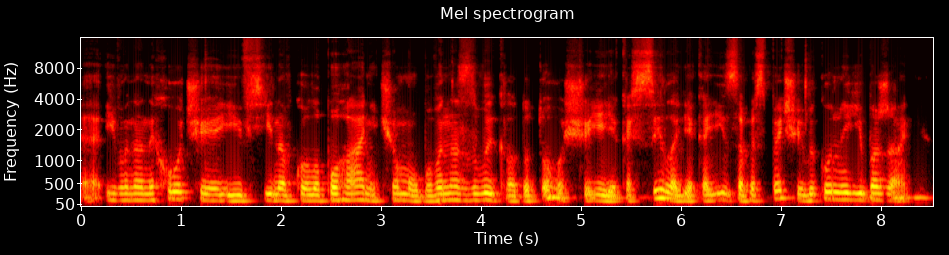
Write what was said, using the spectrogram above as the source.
е, і вона не хоче, і всі навколо погані. Чому? Бо вона звикла до того, що є якась сила, яка її забезпечує, виконує її бажання.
